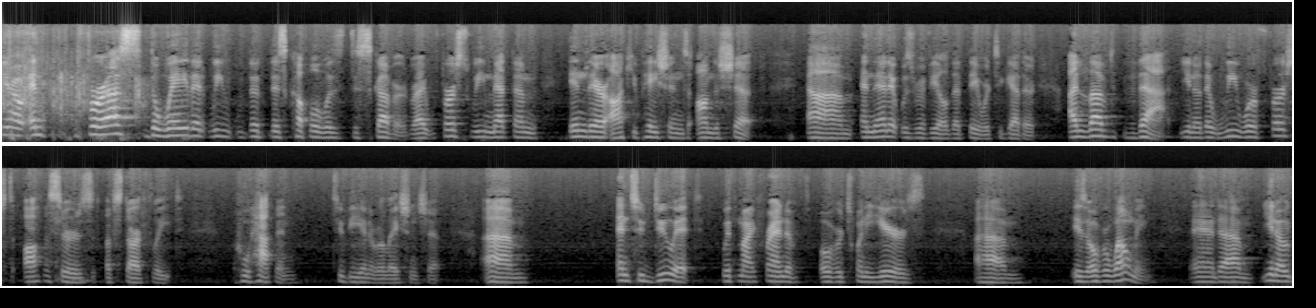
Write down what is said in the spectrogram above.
You know, and for us, the way that we that this couple was discovered, right? First, we met them in their occupations on the ship, um, and then it was revealed that they were together. I loved that, you know, that we were first officers of Starfleet who happened to be in a relationship, um, and to do it with my friend of over 20 years um, is overwhelming. And, um, you know,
